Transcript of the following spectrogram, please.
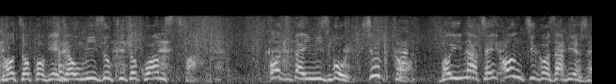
To, co powiedział Mizuki, to kłamstwa. Oddaj mi zwój, szybko, bo inaczej on ci go zabierze.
